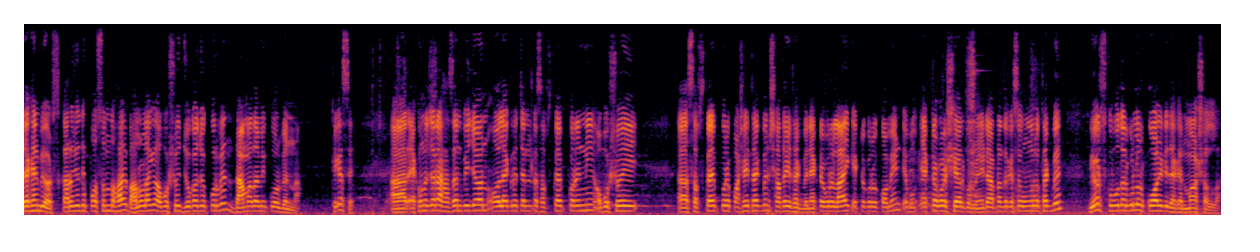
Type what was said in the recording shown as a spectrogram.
দেখেন বিয়ার্স কারও যদি পছন্দ হয়, ভালো লাগে, অবশ্যই যোগাযোগ করবেন, দামাদামি করবেন না, ঠিক আছে? আর এখনও যারা হাসান পিজন, অল অ্যাগ্রো চ্যানেলটা সাবস্ক্রাইব করেননি, অবশ্যই সাবস্ক্রাইব করে পাশেই থাকবেন, সাথেই থাকবেন। একটা করে লাইক একটা করে কমেন্ট এবং একটা করে শেয়ার করবেন। এটা আপনাদের কাছে অনুরোধ থাকবে। বিয়ার্স কবুতরগুলোর কোয়ালিটি দেখেন মাশাল্লাহ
